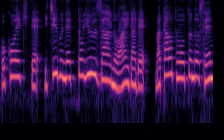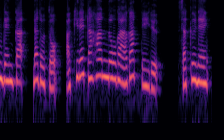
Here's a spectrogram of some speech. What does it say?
ここへ来て一部ネットユーザーの間で、また弟の宣伝か、などと呆れた反応が上がっている。昨年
